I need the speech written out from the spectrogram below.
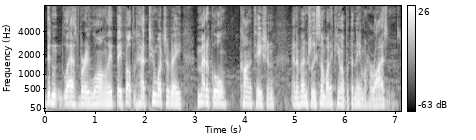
didn't last very long. They, they felt it had too much of a medical connotation, and eventually somebody came up with the name of Horizons.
